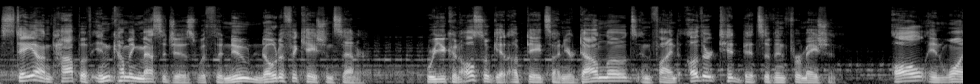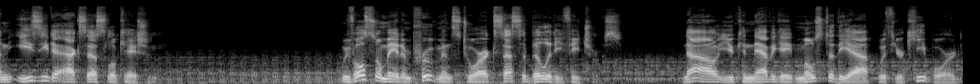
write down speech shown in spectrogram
Stay on top of incoming messages with the new Notification Center where you can also get updates on your downloads and find other tidbits of information, all in one easy to access location. We've also made improvements to our accessibility features. Now you can navigate most of the app with your keyboard,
